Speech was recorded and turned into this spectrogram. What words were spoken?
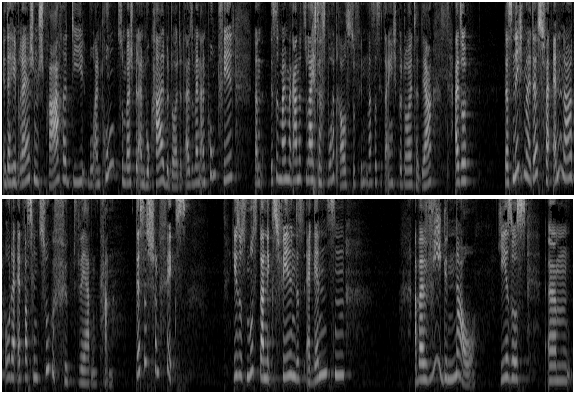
in der hebräischen Sprache, die, wo ein Punkt zum Beispiel ein Vokal bedeutet. Also wenn ein Punkt fehlt, dann ist es manchmal gar nicht so leicht, das Wort rauszufinden, was das jetzt eigentlich bedeutet. Ja? Also dass nicht mal das verändert oder etwas hinzugefügt werden kann. Das ist schon fix. Jesus muss da nichts Fehlendes ergänzen. Aber wie genau Jesus ähm,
